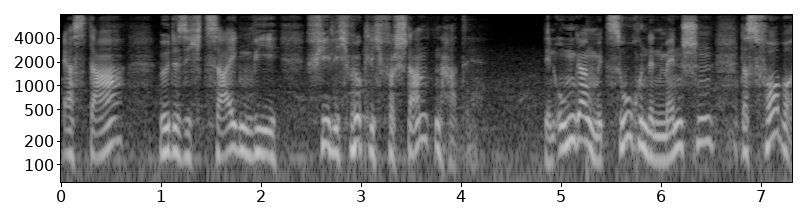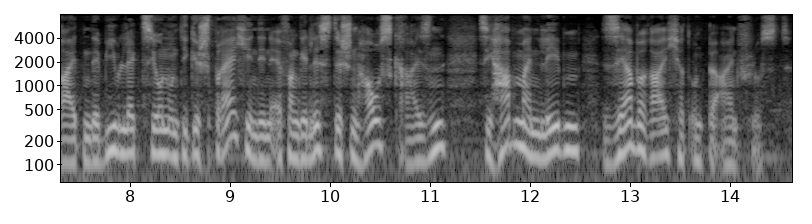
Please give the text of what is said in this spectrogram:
Erst da würde sich zeigen, wie viel ich wirklich verstanden hatte. Den Umgang mit suchenden Menschen, das Vorbereiten der Bibellektion und die Gespräche in den evangelistischen Hauskreisen, sie haben mein Leben sehr bereichert und beeinflusst.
